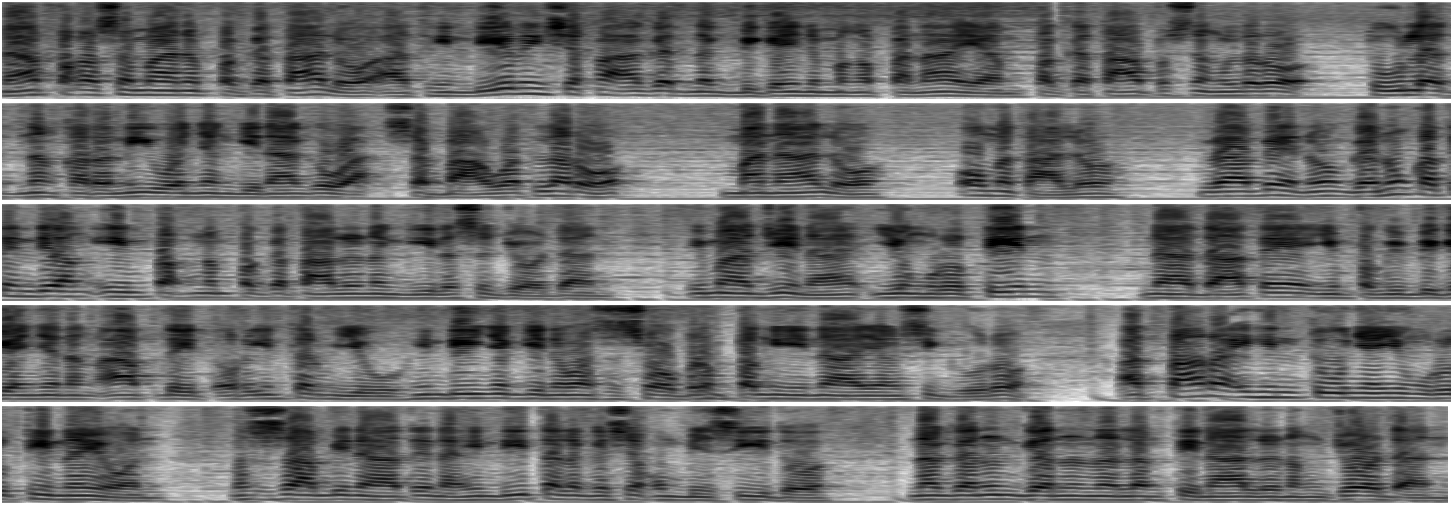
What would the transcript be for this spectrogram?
Napakasama ng pagkatalo at hindi rin siya kaagad nagbigay ng mga panayam pagkatapos ng laro tulad ng karaniwan niyang ginagawa sa bawat laro, manalo o matalo. Grabe no, ganun katindi ang impact ng pagkatalo ng Gilas sa Jordan. Imagine ha, yung routine na dati yung pagbibigay niya ng update or interview, hindi niya ginawa sa sobrang panghinayang siguro. At para ihinto niya yung routine na yon, masasabi natin na hindi talaga siya kumbinsido na ganun-ganun na lang tinalo ng Jordan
